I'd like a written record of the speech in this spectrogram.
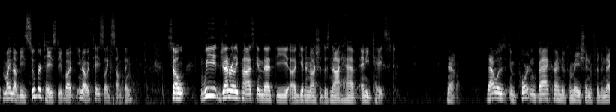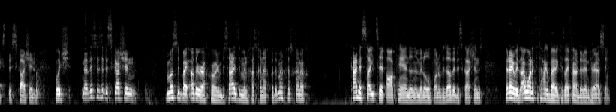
it might not be super tasty, but you know it tastes like something. So we generally poskin that the uh, gidanasha does not have any taste. Now, that was important background information for the next discussion, which now this is a discussion mostly by other achronim besides the Minchas but the Minchas kind of cites it offhand in the middle of one of his other discussions. But anyways, I wanted to talk about it because I found it interesting.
